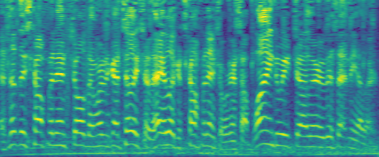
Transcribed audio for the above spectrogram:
if something's confidential, then we're just gonna tell each other, hey, look, it's confidential. We're gonna stop lying to each other, this, that, and the other.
